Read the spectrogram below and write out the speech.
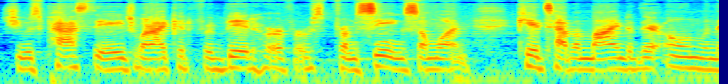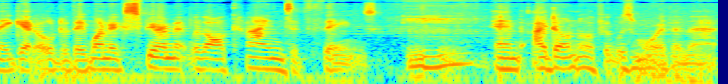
She was past the age when I could forbid her for, from seeing someone. Kids have a mind of their own when they get older. They want to experiment with all kinds of things. Mm-hmm. And I don't know if it was more than that.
